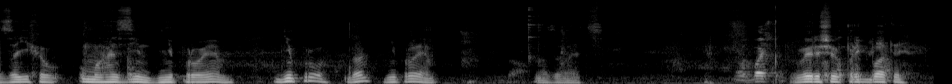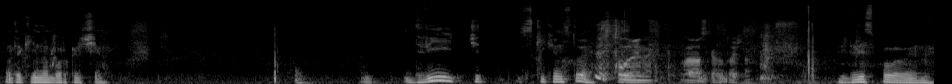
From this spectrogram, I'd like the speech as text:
Заїхав у магазин Дніпро М. Дніпро, да? Дніпро М називається. От бачите? Вирішив придбати отакий набор ключів. Дві чи скільки він стоїть? ключа. З половиною. Зараз скажу точно. Дві з половиною.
